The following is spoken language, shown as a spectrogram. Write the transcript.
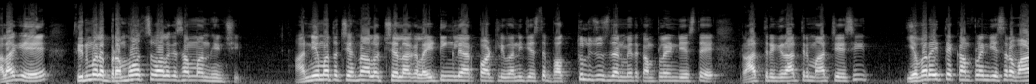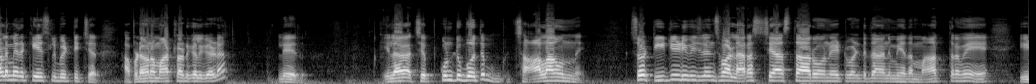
అలాగే తిరుమల బ్రహ్మోత్సవాలకు సంబంధించి అన్యమత చిహ్నాలు వచ్చేలాగా లైటింగ్లు ఏర్పాట్లు ఇవన్నీ చేస్తే భక్తులు చూసి దాని మీద కంప్లైంట్ చేస్తే రాత్రికి రాత్రి మార్చేసి ఎవరైతే కంప్లైంట్ చేశారో వాళ్ళ మీద కేసులు పెట్టించారు. అప్పుడేమైనా మాట్లాడగలిగాడా? లేదు. ఇలా చెప్పుకుంటూ పోతే చాలా ఉన్నాయి. సో టీటీడీ విజిలెన్స్ వాళ్ళు అరెస్ట్ చేస్తారు అనేటువంటి దాని మీద మాత్రమే ఈ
